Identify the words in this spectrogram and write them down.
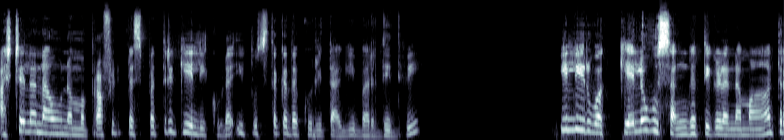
ಅಷ್ಟೆಲ್ಲ ನಾವು ನಮ್ಮ ಪ್ರಾಫಿಟ್ ಪ್ಲಸ್ ಪತ್ರಿಕೆಯಲ್ಲಿ ಕೂಡ ಈ ಪುಸ್ತಕದ ಕುರಿತಾಗಿ ಬರೆದಿದ್ವಿ. ಇಲ್ಲಿರುವ ಕೆಲವು ಸಂಗತಿಗಳನ್ನು ಮಾತ್ರ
